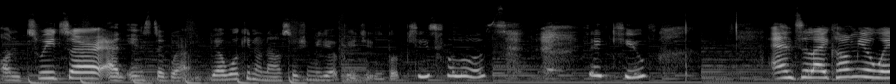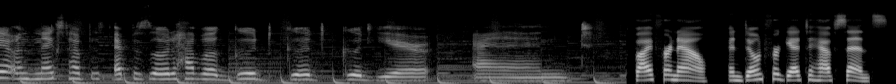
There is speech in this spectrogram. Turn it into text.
on Twitter and Instagram. We are working on our social media pages, but please follow us. Thank you. Until I come your way on the next episode, have a good, good, good year and bye for now. And don't forget to have sense.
